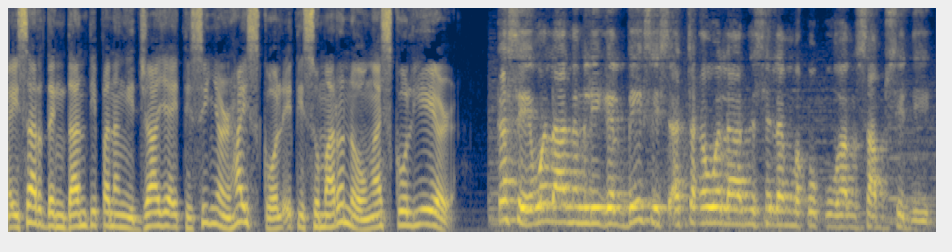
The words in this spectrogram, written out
nga isardeng danti panangijaya iti senior high school iti sumaruno nga school year. Kasi wala ng legal basis at saka wala na silang makukuhang subsidy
